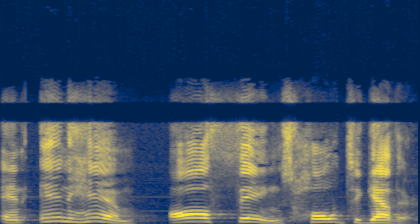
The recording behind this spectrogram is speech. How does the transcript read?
and in him all things hold together.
